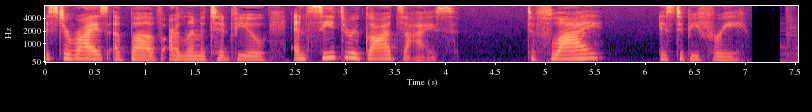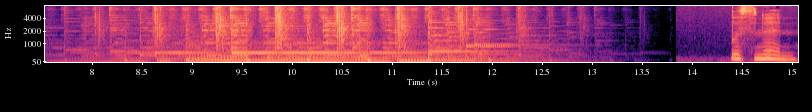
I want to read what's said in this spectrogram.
is to rise above our limited view and see through God's eyes. To fly is to be free. Listen in.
